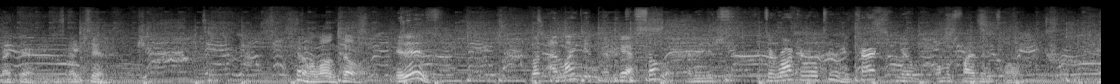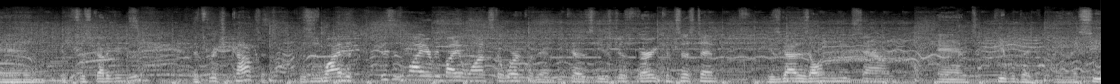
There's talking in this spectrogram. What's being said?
right there. It just kicks in. Kind of a long solo. It is. But I like it it's Yeah. a solo. I mean, it's, it's a rock and roll tune. The track's, you know, almost five minutes long. And it's just got a good groove. It's Richie Kotzen. This is why the, this is why everybody wants to work with him because he's just very consistent. He's got his own unique sound, and people dig him. And I see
